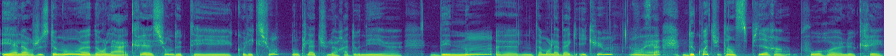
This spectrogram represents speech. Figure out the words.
et alors, justement, dans la création de tes collections, donc là, tu leur as donné des noms, notamment la bague écume. de quoi tu t'inspires pour le créer?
